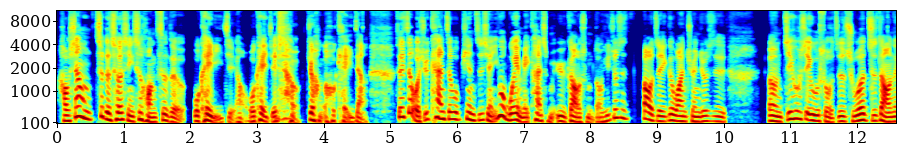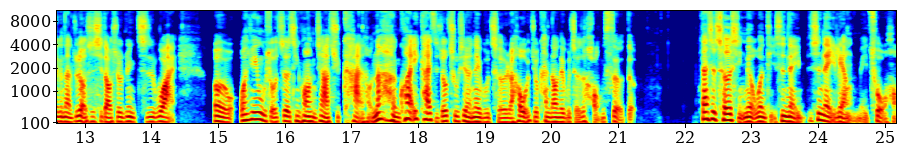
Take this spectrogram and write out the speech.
好像这个车型是黄色的，我可以理解哈，我可以接受，就很 OK 这样。所以在我去看这部片之前，因为我也没看什么预告什么东西，就是抱着一个完全就是，嗯，几乎是一无所知，除了知道那个男主角是西岛秀俊之外。呃，完全一无所知的情况下去看哈，那很快一开始就出现了那部车，然后我就看到那部车是红色的，但是车型没有问题，是那是那一辆没错哈。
